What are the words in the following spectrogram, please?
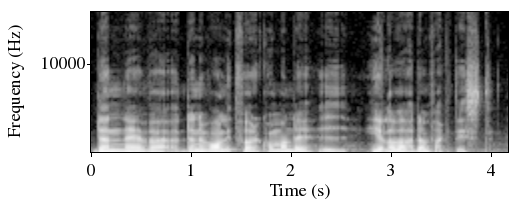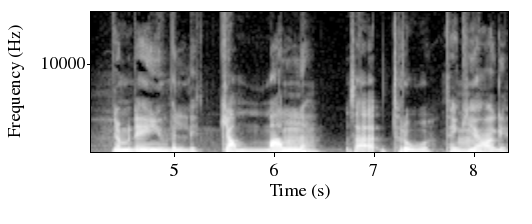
Den är, den är vanligt förekommande i hela världen faktiskt. Ja men det är ju en väldigt gammal Mm. så här, tro, tänker Mm. jag.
